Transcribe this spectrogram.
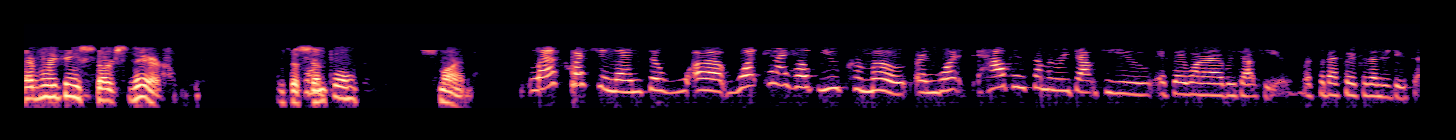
Everything starts there with a simple smile last question then. So, uh, what can I help you promote, and what? How can someone reach out to you if they want to reach out to you? What's the best way for them to do so?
